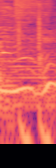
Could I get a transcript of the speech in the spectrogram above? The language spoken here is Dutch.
you.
